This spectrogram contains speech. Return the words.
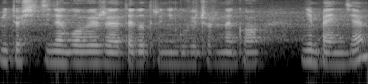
mi to siedzi na głowie, że tego treningu wieczornego nie będzie.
